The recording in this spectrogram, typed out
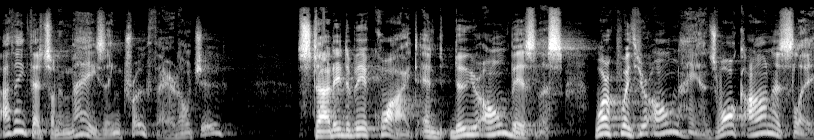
I think that's an amazing truth there, don't you? Study to be quiet and do your own business. Work with your own hands. Walk honestly.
